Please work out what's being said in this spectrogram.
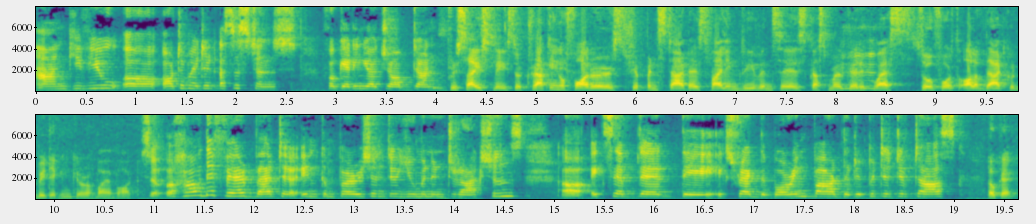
and give you uh, automated assistance for getting your job done. Precisely. So tracking of orders, shipment status, filing grievances, customer care mm-hmm. requests, so forth. All of that could be taken care of by a bot. So uh, how they fare better in comparison to human interactions, uh, except that they extract the boring part, the repetitive task. Okay.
